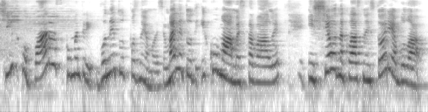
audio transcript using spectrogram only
Чітко пара з коментарів. Вони тут познайомилися. У мене тут і кумами ставали. І ще одна класна історія була.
